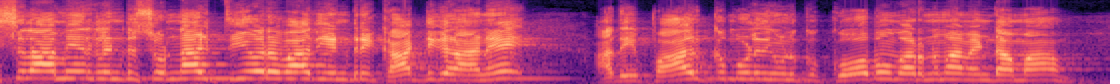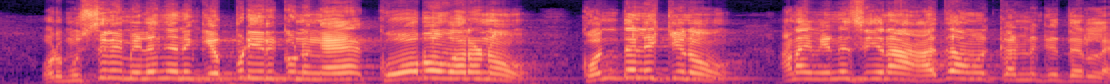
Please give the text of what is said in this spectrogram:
இஸ்லாமியர்கள் என்று சொன்னால் தீவிரவாதி என்று காட்டுகிறானே. அதை பார்க்கும் பொழுது இவனுக்கு கோபம் வரணுமா வேண்டாமா? ஒரு முஸ்லீம் இளைஞனுக்கு எப்படி இருக்கணுங்க? கோபம் வரணும் கொந்தளிக்கணும். ஆனால் இவன் என்ன செய்யறான்? அது அவன் கண்ணுக்கு தெரியல.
